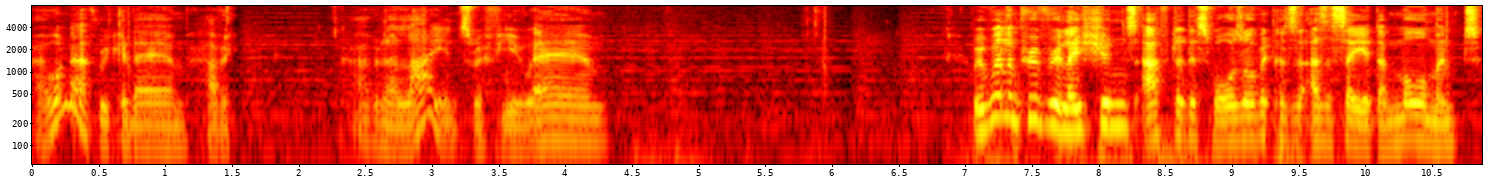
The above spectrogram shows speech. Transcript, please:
I wonder if we could um, have a have an alliance with you. Um, we will improve relations after this war's over, because as I say, at the moment...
